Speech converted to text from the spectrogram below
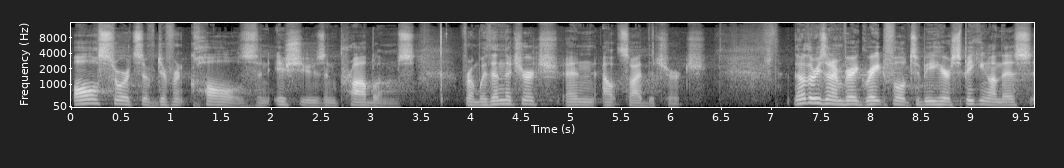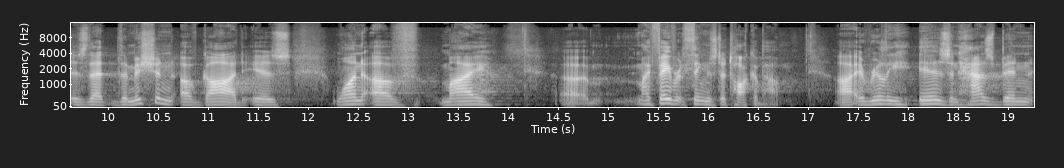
all sorts of different calls and issues and problems from within the church and outside the church. Another reason I'm very grateful to be here speaking on this is that the mission of God is one of my uh, my favorite things to talk about. Uh, it really is and has been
